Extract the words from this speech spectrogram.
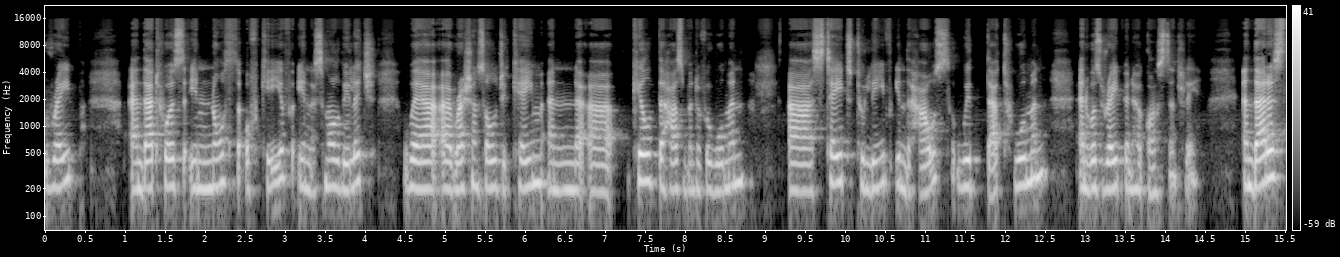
rape, and that was in north of Kiev, in a small village, where a Russian soldier came and uh, killed the husband of a woman, uh, stayed to live in the house with that woman, and was raping her constantly. And that is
